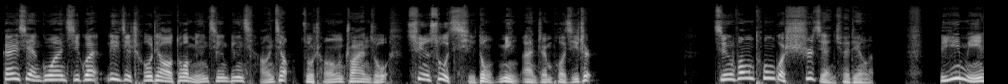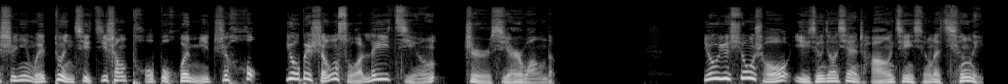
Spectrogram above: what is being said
该县公安机关立即抽调多名精兵强将，组成专案组，迅速启动命案侦破机制。警方通过尸检确定了，李敏是因为钝器击伤头部昏迷之后，又被绳索勒颈窒息而亡的。由于凶手已经将现场进行了清理。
